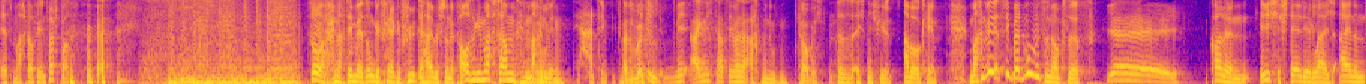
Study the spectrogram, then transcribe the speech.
Es macht auf jeden Fall Spaß. so, nachdem wir jetzt ungefähr gefühlt eine halbe Stunde Pause gemacht haben, Zehn machen Minuten. wir. Ja, zehn, Also wirklich, nee, eigentlich tatsächlich 8 Minuten, glaube ich. Das ist echt nicht viel. Aber okay. Machen wir jetzt die Bad Movie Synopsis. Yay! Colin, ich stell dir gleich einen,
